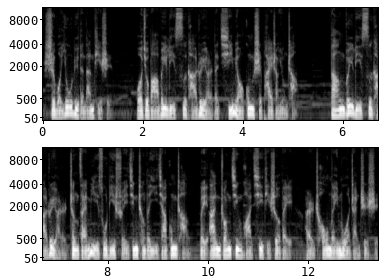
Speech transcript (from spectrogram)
使我忧虑的难题时，我就把威利斯卡瑞尔的奇妙公式派上用场。当威利斯卡瑞尔正在密苏里水晶城的一家工厂为安装净化气体设备而愁眉莫展之时，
